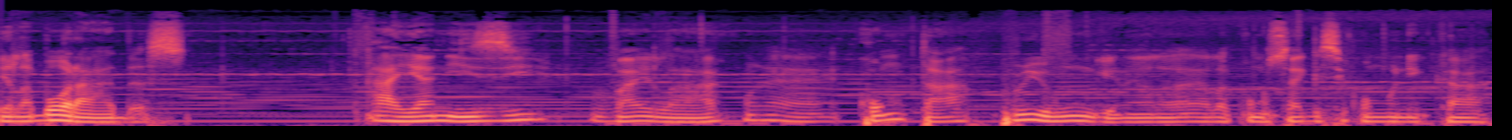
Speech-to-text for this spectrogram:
elaboradas. Aí a Nise vai lá é, contar pro Jung, né? ela, ela consegue se comunicar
